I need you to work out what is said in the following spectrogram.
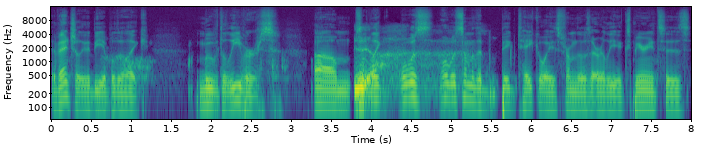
eventually to be able to like move the levers. Um, so Yeah. like, what was what was some of the big takeaways from those early experiences?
